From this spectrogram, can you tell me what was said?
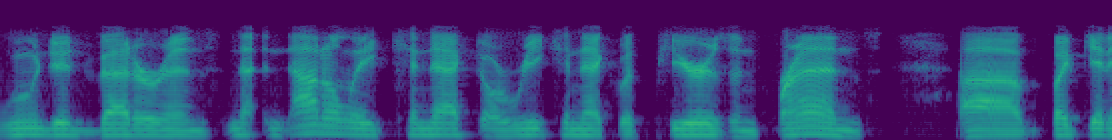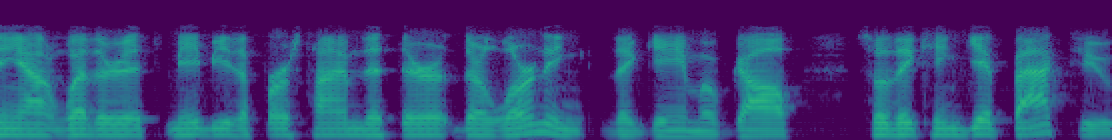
wounded veterans not only connect or reconnect with peers and friends, uh, but getting out whether it's maybe the first time that they're they're learning the game of golf, so they can get back to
